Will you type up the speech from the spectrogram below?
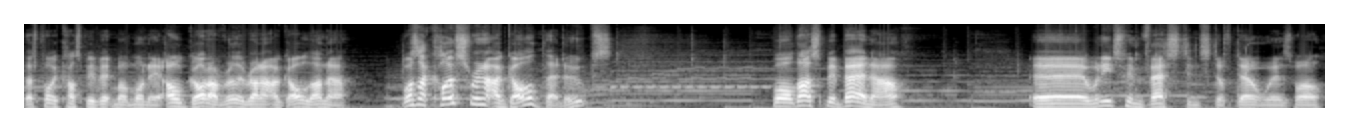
that's probably cost me a bit more money. Oh god, I really ran out of gold, haven't I? Was I close to running out of gold then? Oops. Well, that's a bit better now. Uh, we need to invest in stuff, don't we, as well?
